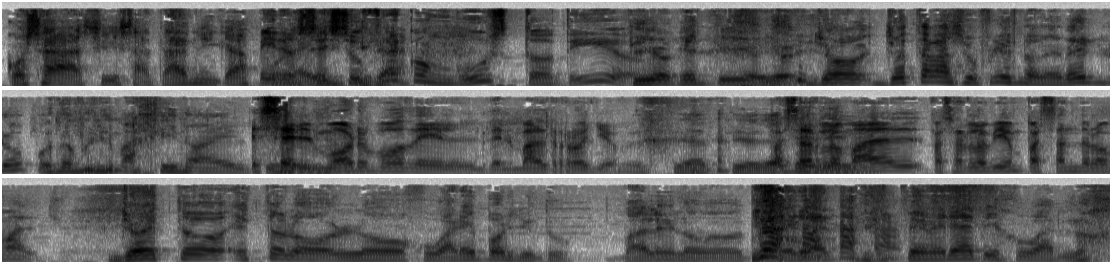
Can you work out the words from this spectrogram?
cosas así satánicas. por Pero ahí se sufre con gusto, tío. Tío, qué tío, yo, yo, yo estaba sufriendo de verlo, pues no me lo imagino a él. Es el morbo del, del mal rollo. Hostia, tío, Pasarlo mal, pasarlo bien, pasándolo mal. Yo esto, esto lo, lo jugaré por YouTube, ¿vale? Lo, te, veré a, te veré a ti jugarlo.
